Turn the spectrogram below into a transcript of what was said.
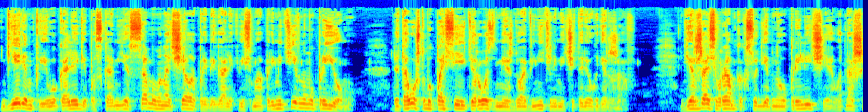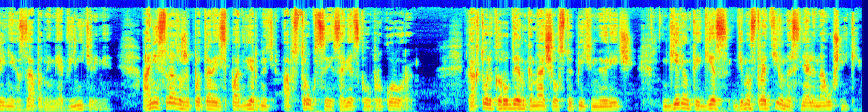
Геринг и его коллеги по скамье с самого начала прибегали к весьма примитивному приему для того, чтобы посеять рознь между обвинителями четырех держав. Держась в рамках судебного приличия в отношениях с западными обвинителями, они сразу же пытались подвергнуть обструкции советского прокурора. Как только Руденко начал вступительную речь, Геринг и Гесс демонстративно сняли наушники.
